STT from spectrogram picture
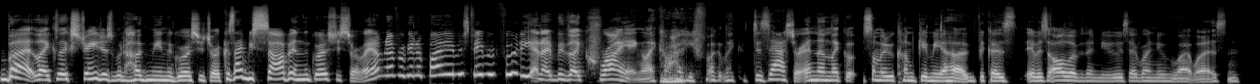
But like like strangers would hug me in the grocery store because I'd be sobbing in the grocery store. Like, I'm never gonna buy him his favorite food again. I'd be like crying, like, oh you fuck like disaster. And then like somebody would come give me a hug because it was all over the news. Everyone knew who I was. And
